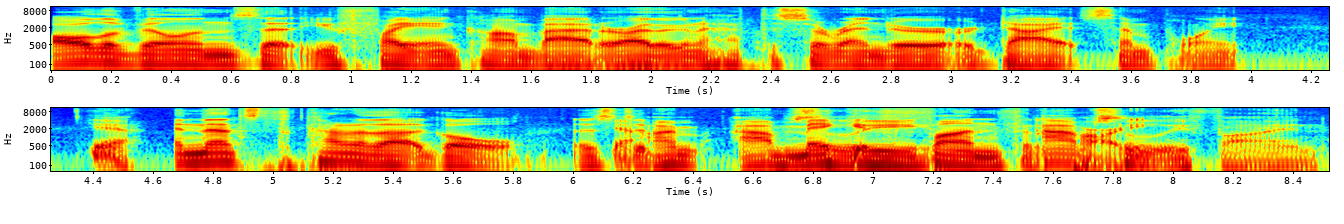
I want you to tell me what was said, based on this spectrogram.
all the villains that you fight in combat are either going to have to surrender or die at some point, Yeah, and that's the, kind of the goal is yeah, to I'm make it fun for the absolutely party. Absolutely fine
